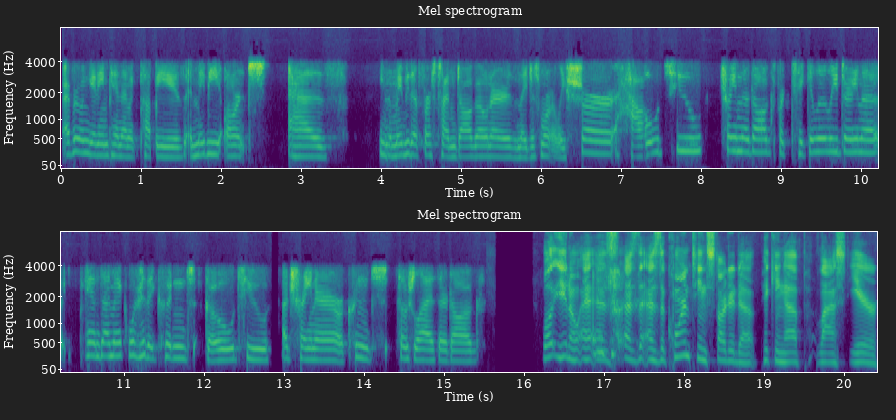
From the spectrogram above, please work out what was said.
everyone getting pandemic puppies and maybe aren't as you know maybe they're first time dog owners and they just weren't really sure how to train their dogs particularly during a pandemic where they couldn't go to a trainer or couldn't socialize their dogs well, you know, as as the, as the quarantine started uh, picking up last year,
